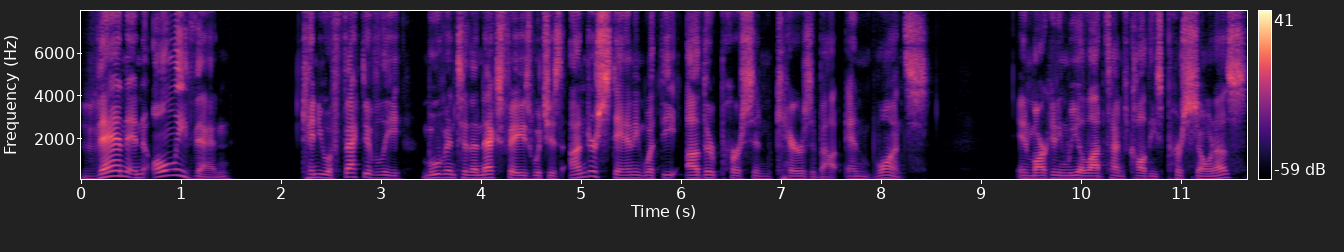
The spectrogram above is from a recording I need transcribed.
then and only then can you effectively move into the next phase, which is understanding what the other person cares about and wants. In marketing, we a lot of times call these personas,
